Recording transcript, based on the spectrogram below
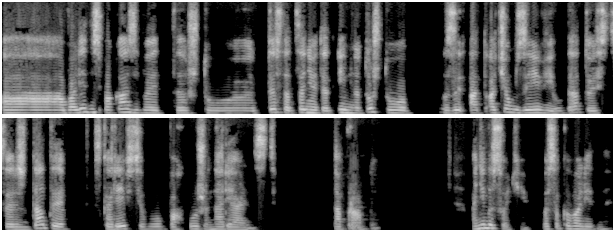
а валидность показывает, что тест оценивает именно то, что о, о чем заявил, да, то есть результаты, скорее всего, похожи на реальность, на правду. Они высокие, высоковалидные.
